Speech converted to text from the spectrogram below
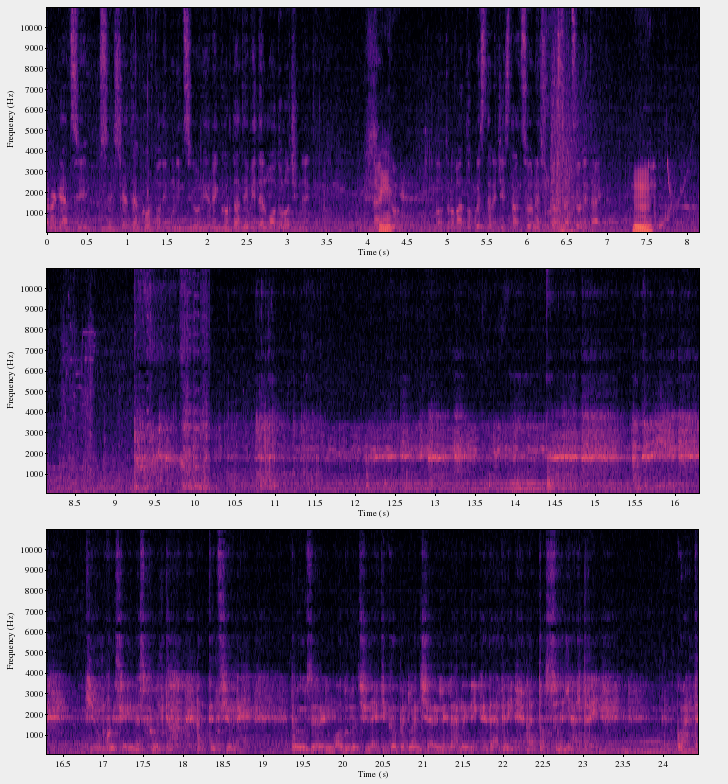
Ragazzi, se siete a corto di munizioni, ricordatevi del modulo cinetico. Sì. Ecco, ho trovato questa registrazione sulla stazione Taika. Mm. Chiunque sia in ascolto, attenzione. Puoi usare il modulo cinetico per lanciare le lame dei cadaveri addosso agli altri. Guarda,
